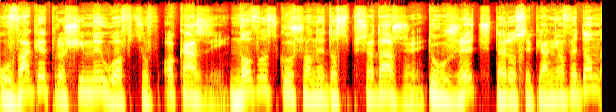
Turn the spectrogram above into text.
Uwagę prosimy łowców okazji. Nowo zgłoszony do sprzedaży duży czterosypialniowy dom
